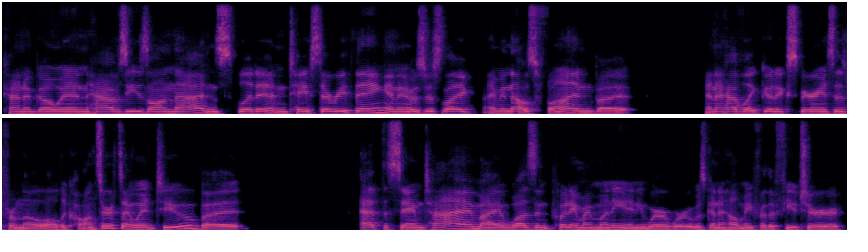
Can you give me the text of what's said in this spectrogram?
kind of go in halvesies on that and split it and taste everything. And it was just like, I mean, that was fun, but and I have like good experiences from the, all the concerts I went to, but at the same time, I wasn't putting my money anywhere where it was going to help me for the future.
